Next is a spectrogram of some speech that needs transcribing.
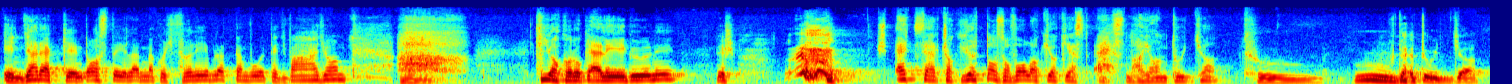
Én gyerekként azt élem meg, hogy fölébredtem, volt egy vágyam, ki akarok elégülni, és és egyszer csak jött az a valaki, aki ezt, ezt nagyon tudja. Hú, hú, de tudja.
